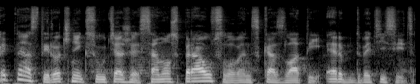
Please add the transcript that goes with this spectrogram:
15. ročník súťaže Samospráv Slovenska Zlatý erb 2018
